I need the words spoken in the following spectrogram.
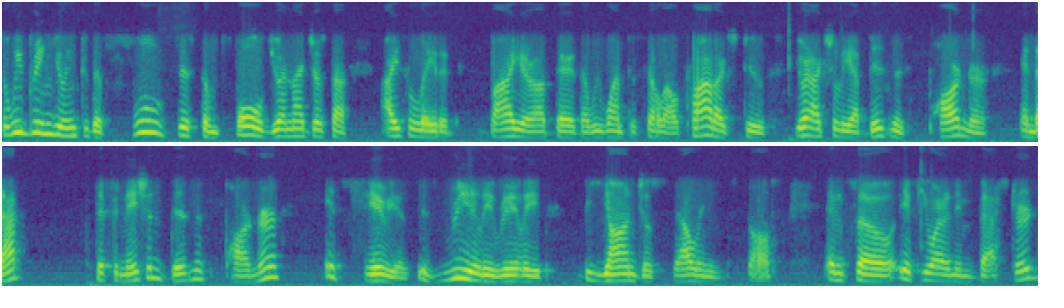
so we bring you into the full system fold. You're not just a isolated buyer out there that we want to sell our products to. You're actually a business partner. And that definition, business partner, it's serious. It's really, really beyond just selling stuff. And so if you are an investor,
